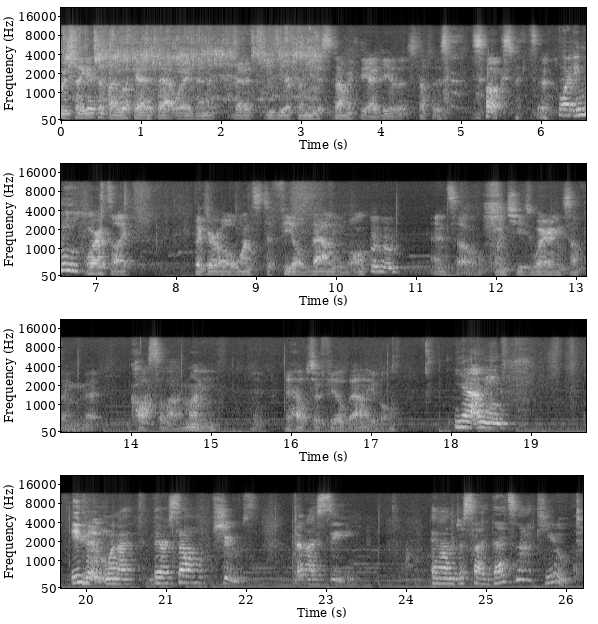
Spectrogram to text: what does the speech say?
Which I guess if I look at it that way, then it, then it's easier for me to stomach the idea that stuff is so expensive. What do you mean? Where it's like the girl wants to feel valuable, Mm-hmm. and so when she's wearing something that costs a lot of money, it, it helps her feel valuable. Yeah, I mean, even when I there are some shoes that I see, and I'm just like, that's not cute.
